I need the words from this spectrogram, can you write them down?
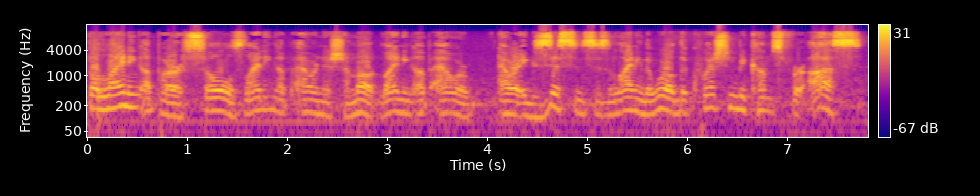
But lighting up our souls, lighting up our neshamot, lighting up our our existences and lighting the world, the question becomes for us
